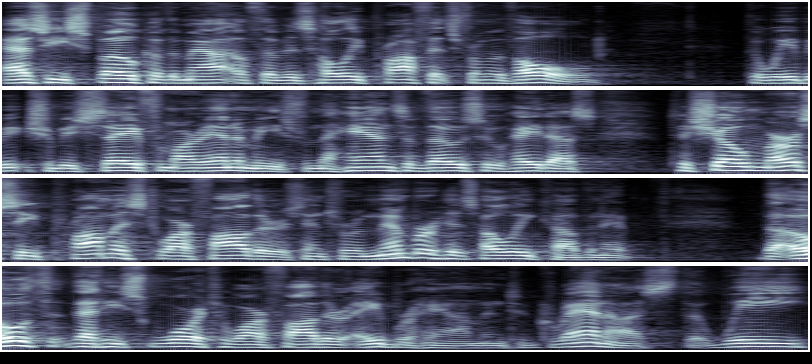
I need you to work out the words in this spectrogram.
as he spoke of the mouth of his holy prophets from of old that we should be saved from our enemies, from the hands of those who hate us, to show mercy promised to our fathers, and to remember his holy covenant, the oath that he swore to our father Abraham, and to grant us that we,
